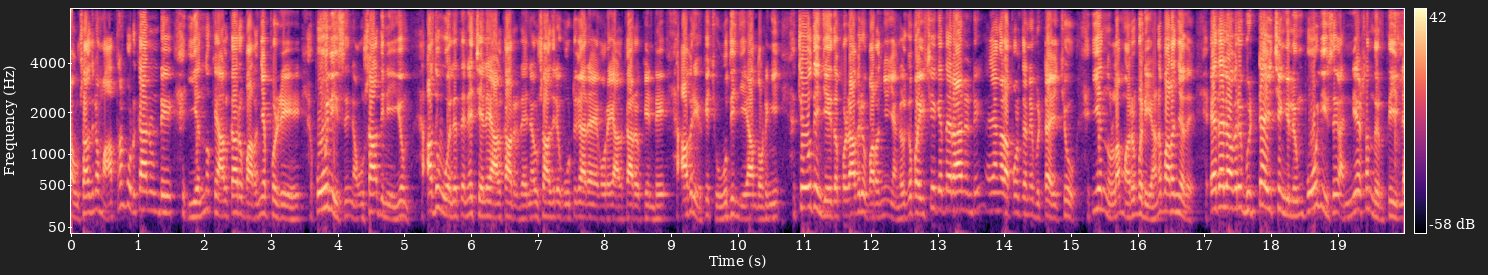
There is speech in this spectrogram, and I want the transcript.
നൗഷാദിന് മാത്രം കൊടുക്കാനുണ്ട്. എന്നൊക്കെ ആൾക്കാർ പറഞ്ഞപ്പോഴേ പോലീസ് നൗഷാദിനെയും അതുപോലെ തന്നെ ചില ആൾക്കാരുടെ നൗഷാദിന്റെ കൂട്ടുകാരായ കുറേ ആൾക്കാരൊക്കെ ഉണ്ട്. അവരെയൊക്കെ ചോദ്യം ചെയ്യാൻ തുടങ്ങി. ചോദ്യം ചെയ്തപ്പോൾ അവർ പറഞ്ഞു ഞങ്ങൾക്ക് പൈസയൊക്കെ തരാനുണ്ട്. ഞങ്ങൾ അപ്പോൾ തന്നെ വിട്ടയച്ചു എന്നുള്ള മറുപടിയാണ് പറഞ്ഞത്. ഏതായാലും അവർ വിട്ടയച്ചെങ്കിലും പോലീസ് അന്വേഷണം നിർത്തിയില്ല.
